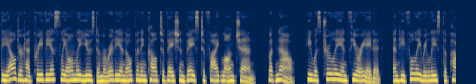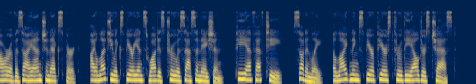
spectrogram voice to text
The elder had previously only used a meridian opening cultivation base to fight Long Chen. But now, he was truly infuriated. and he fully released the power of a Xiantian expert. I'll let you experience what is true assassination. PFFT. Suddenly, a lightning spear pierced through the elder's chest.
